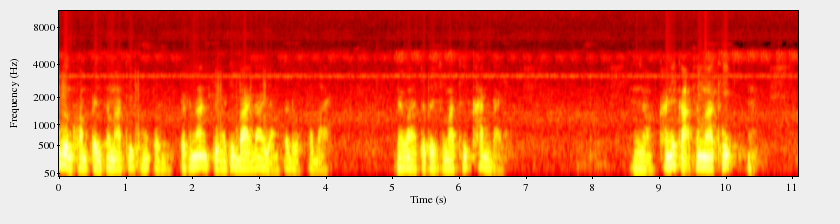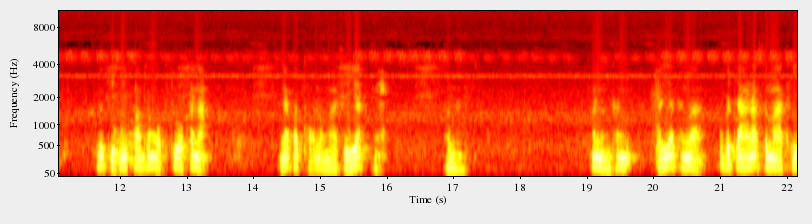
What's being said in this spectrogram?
เรื่องความเป็นสมาธิของตน เพราะฉะนั้นจึงอธิบายได้อย่างสะดวกสบาย ไม่ว่าจะเป็นสมาธิขั้นใดนี่แหละคณิกะสมาธิ คือจิตมีความสงบชั่วขณะ แล้วก็ถอนออกมาเสียนี่อันหนึ่งอันหนึ่งท่านปริยะท่านว่า อุปจารสมาธิ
